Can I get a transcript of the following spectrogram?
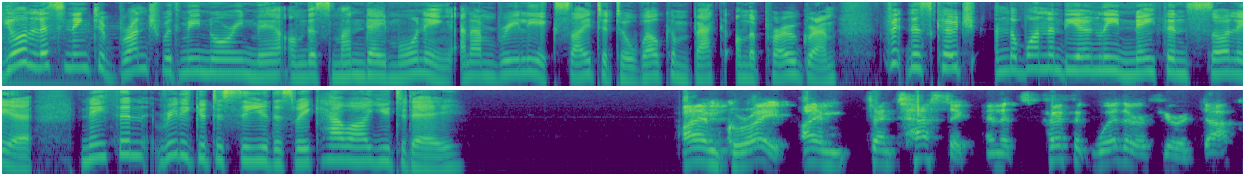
You're listening to Brunch with me, Noreen Mayer, on this Monday morning, and I'm really excited to welcome back on the program fitness coach and the one and the only Nathan Solia. Nathan, really good to see you this week. How are you today? I am great. I am fantastic, and it's perfect weather if you're a duck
